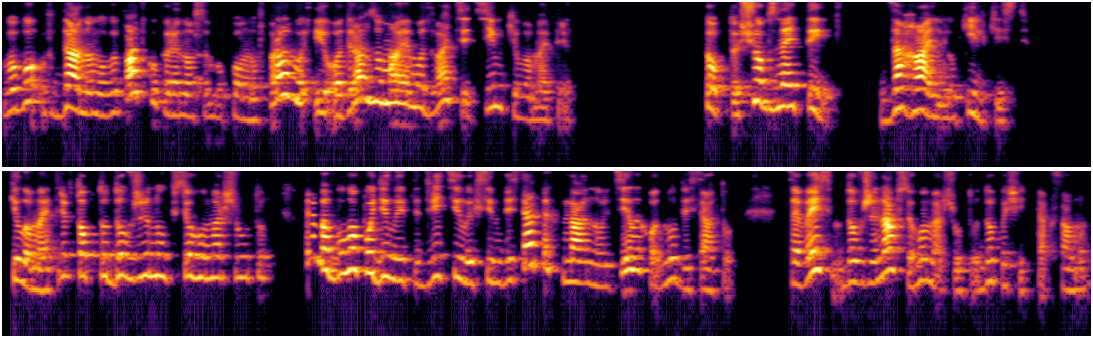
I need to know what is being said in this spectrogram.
В, обо... в даному випадку переносимо кому вправо і одразу маємо 27 кілометрів. Тобто, щоб знайти загальну кількість кілометрів, тобто довжину всього маршруту, треба було поділити 2,7 на 0,1. Це весь довжина всього маршруту. Допишіть так само.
